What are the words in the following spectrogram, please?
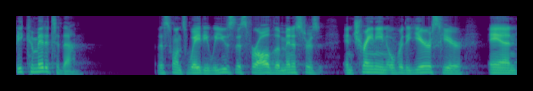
be committed to them. This one's weighty. We use this for all the ministers in training over the years here. And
